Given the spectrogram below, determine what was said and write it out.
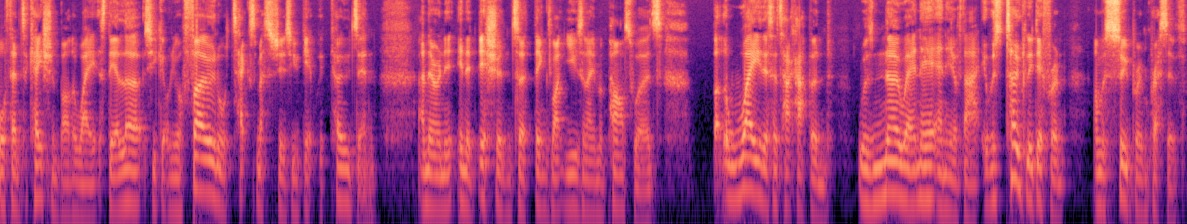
authentication, by the way. It's the alerts you get on your phone or text messages you get with codes in. And they're in, in addition to things like username and passwords. But the way this attack happened was nowhere near any of that. It was totally different and was super impressive.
